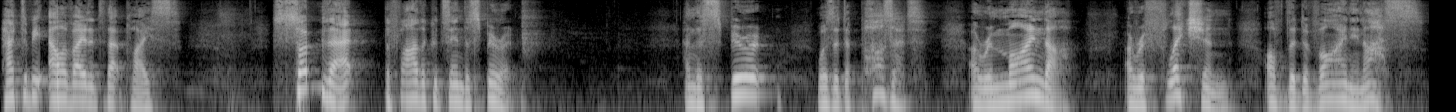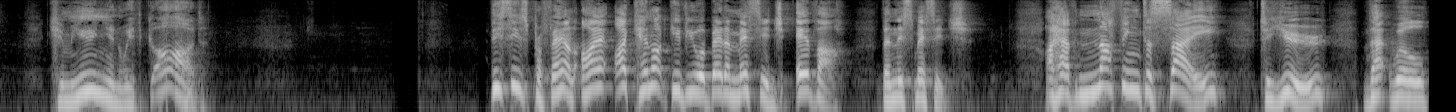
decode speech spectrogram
had to be elevated to that place so that the Father could send the Spirit. And the Spirit was a deposit, a reminder, a reflection of the divine in us, communion with God. This is profound. I, I cannot give you a better message ever than this message. I have nothing to say to you that will,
